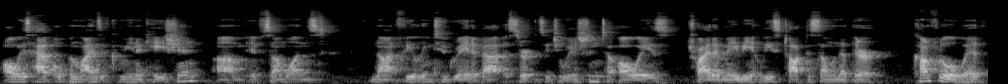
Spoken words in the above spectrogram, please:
always have open lines of communication. Um, if someone's not feeling too great about a certain situation, to always try to maybe at least talk to someone that they're comfortable with.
